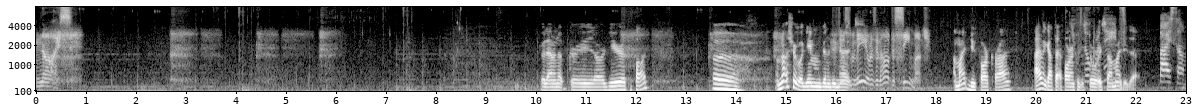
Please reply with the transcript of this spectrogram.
Nice. Go down and upgrade our gear at the pod. Uh, I'm not sure what game I'm gonna do Just next. me, or is it hard to see much? I might do Far Cry. I haven't got that far into the No story, so I might do that. Buy some.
